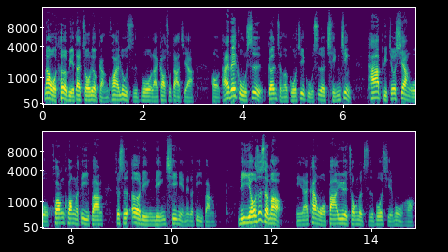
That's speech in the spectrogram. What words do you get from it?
那我特别在周六赶快录直播来告诉大家，哦，台北股市跟整个国际股市的情境，它比较像我框框的地方，就是二零零七年那个地方。理由是什么？你来看我八月中的直播节目哈、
